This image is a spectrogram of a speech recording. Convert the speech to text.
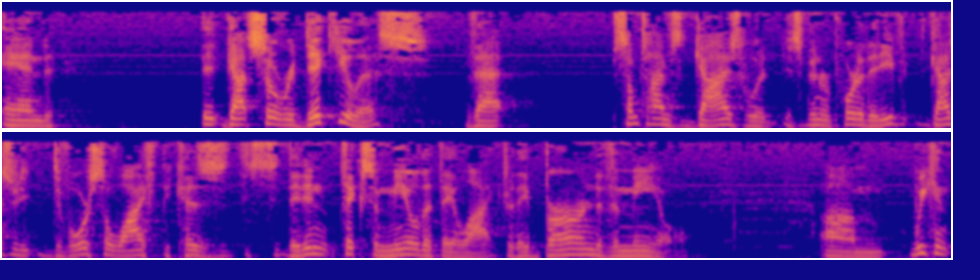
And it got so ridiculous that sometimes guys would, it's been reported that even guys would divorce a wife because they didn't fix a meal that they liked or they burned the meal. Um, we can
